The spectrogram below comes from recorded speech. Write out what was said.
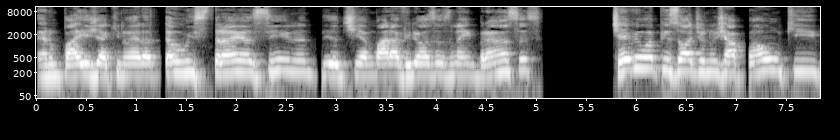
era um país já que não era tão estranho assim, né? eu tinha maravilhosas lembranças. Teve um episódio no Japão que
